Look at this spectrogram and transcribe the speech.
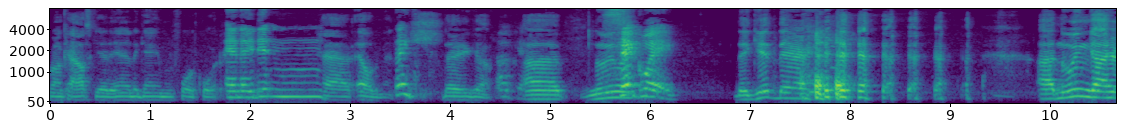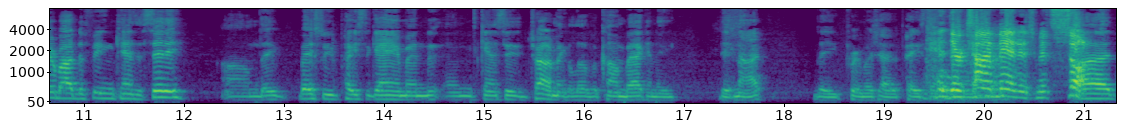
Gronkowski at the end of the game in the fourth quarter. And they didn't. Have Edelman. Thank you. There you go. Okay. Uh, New England, Segue. They get there. uh, New England got here by defeating Kansas City. Um, they basically paced the game, and, and Kansas City tried to make a little bit of comeback, and they did not. They pretty much had to pace the Their time management sucked. Uh,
